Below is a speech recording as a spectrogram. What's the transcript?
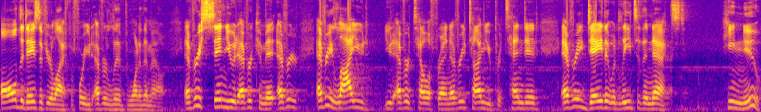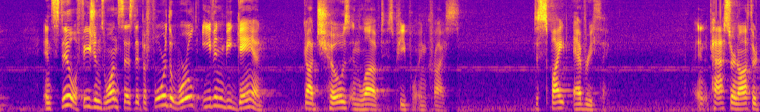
all the days of your life before you'd ever lived one of them out. Every sin you would ever commit, every, every lie you'd, you'd ever tell a friend, every time you pretended, every day that would lead to the next, He knew. And still, Ephesians 1 says that before the world even began, God chose and loved His people in Christ, despite everything. And pastor and author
